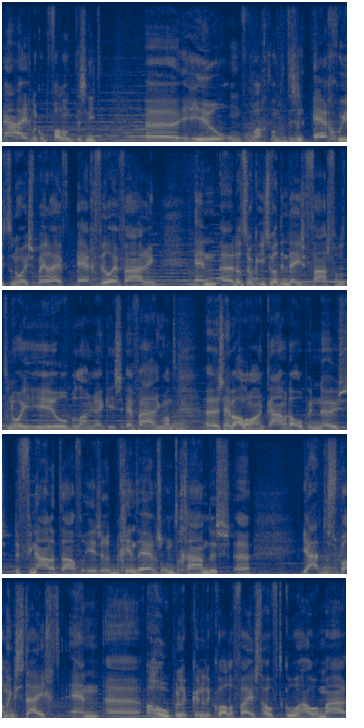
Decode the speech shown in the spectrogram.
Ja, eigenlijk opvallend. Het is niet eh, heel onverwacht, want het is een erg goede toernooispeler. Hij heeft erg veel ervaring. En eh, dat is ook iets wat in deze fase van het toernooi heel belangrijk is, ervaring. Want eh, ze hebben allemaal een camera op hun neus. De finale tafel is er. Het begint ergens om te gaan. Dus ja, de spanning stijgt. En eh, hopelijk kunnen de qualifiers het hoofd koel houden. Maar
